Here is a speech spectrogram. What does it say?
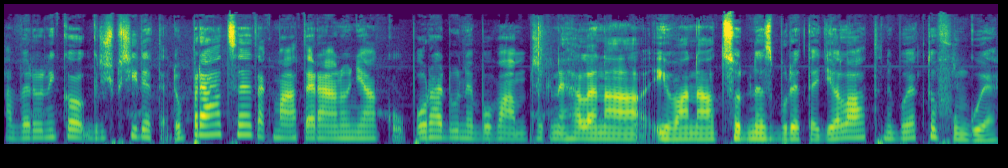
A Veroniko, když přijdete do práce, tak máte ráno nějakou poradu, nebo vám řekne Helena Ivana, co dnes budete dělat, nebo jak to funguje?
